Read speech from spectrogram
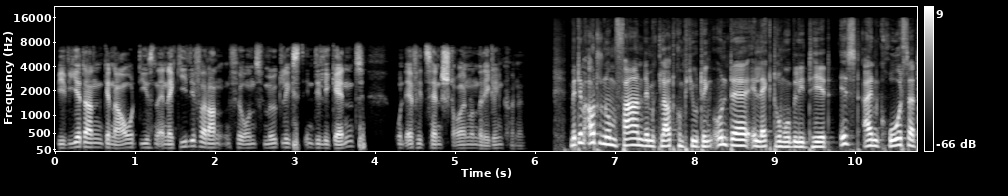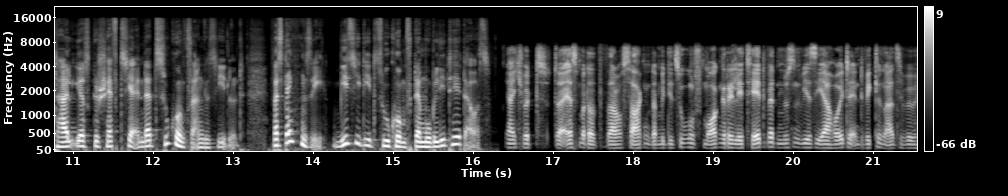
wie wir dann genau diesen Energielieferanten für uns möglichst intelligent und effizient steuern und regeln können. Mit dem autonomen Fahren, dem Cloud Computing und der Elektromobilität ist ein großer Teil Ihres Geschäfts ja in der Zukunft angesiedelt. Was denken Sie? Wie sieht die Zukunft der Mobilität aus? Ja, ich würde da erstmal darauf sagen, damit die Zukunft morgen Realität wird, müssen wir sie ja heute entwickeln. Also wir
